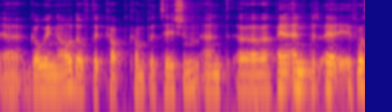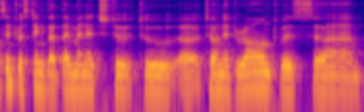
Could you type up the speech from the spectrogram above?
uh, going out of the cup competition, and uh, and, it was interesting that they managed to to turn it around with. Um,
